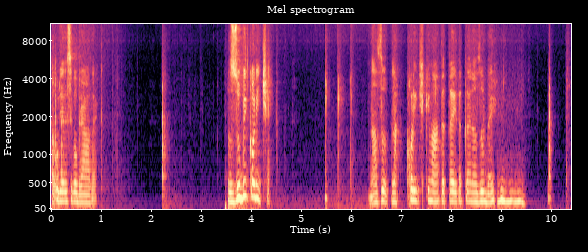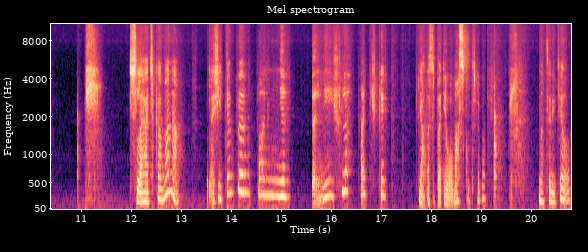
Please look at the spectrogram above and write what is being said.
A udělali si obrázek. Zuby kolíček. Na, zub, na kolíčky máte tady takhle na zubech. Šlehačka vana. Ležíte ve vaně, plný šlehačky. Děláte si patěvou masku třeba. Na celé tělo.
